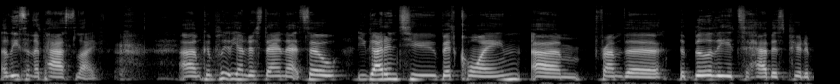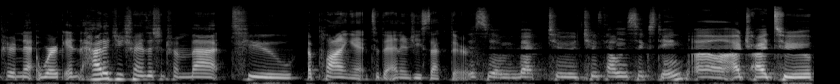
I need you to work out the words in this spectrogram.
at least in a past life um, completely understand that. So you got into Bitcoin um, from the ability to have this peer-to-peer network, and how did you transition from that to applying it to the energy sector? It's um, back to 2016. Uh, I tried to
